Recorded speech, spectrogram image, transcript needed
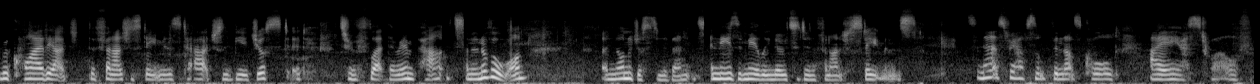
require the, the financial statements to actually be adjusted to reflect their impact and another one a non-adjusting event and these are merely noted in the financial statements. So next we have something that's called IAS 12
